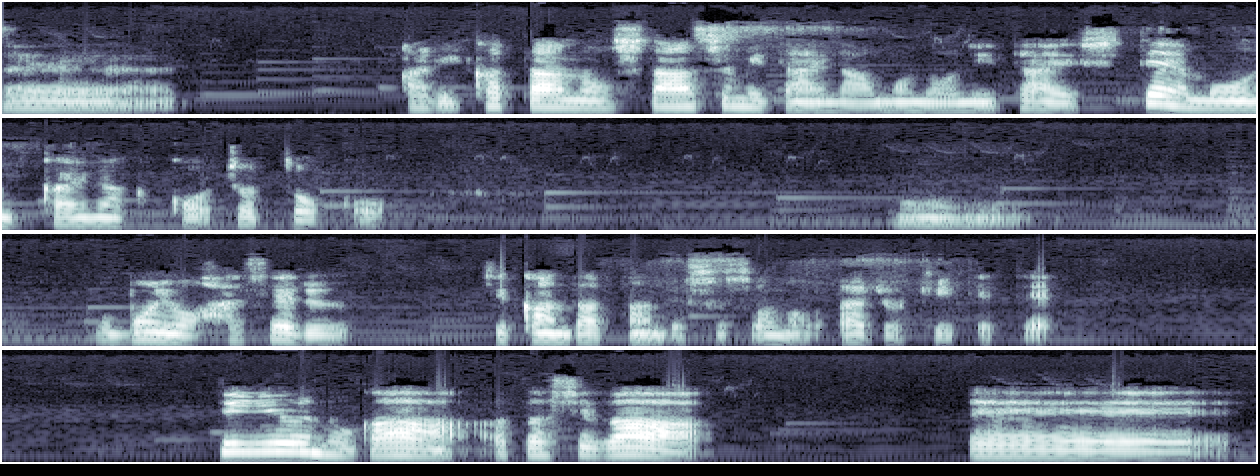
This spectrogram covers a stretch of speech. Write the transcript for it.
えー、あり方のスタンスみたいなものに対して、もう一回なんかこう、ちょっとこう、うん、思いを馳せる時間だったんです、そのラジオ聞いてて。っていうのが、私が、えー、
